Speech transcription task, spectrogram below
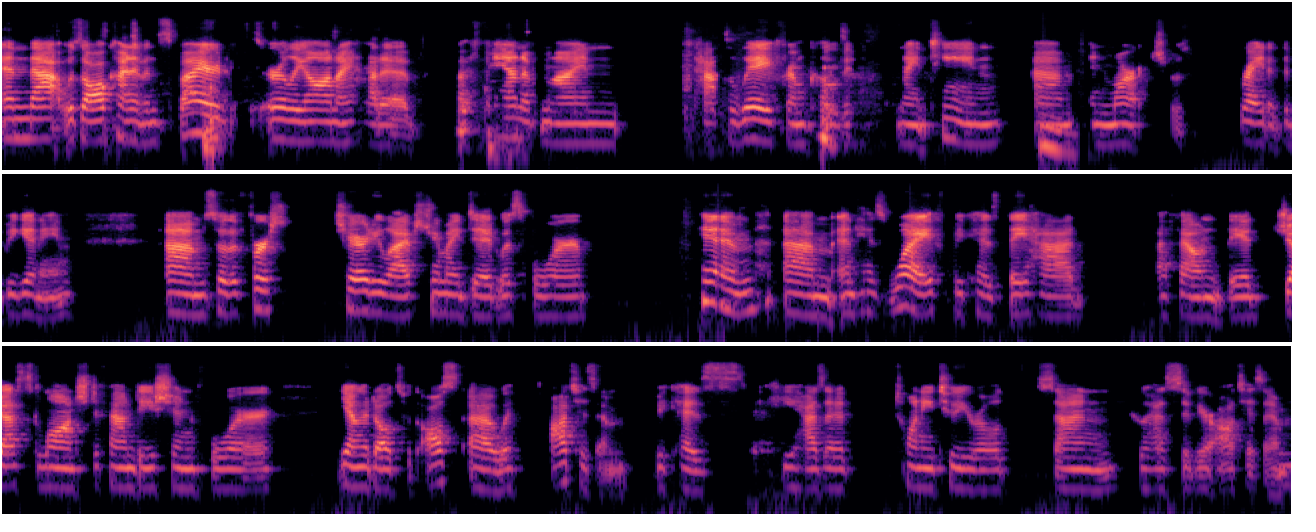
and that was all kind of inspired because early on I had a, a fan of mine pass away from COVID 19 um, mm. in March, was right at the beginning. Um, so the first charity live stream I did was for him um, and his wife because they had a found they had just launched a foundation for young adults with all uh, with autism because he has a 22 year old son who has severe autism.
